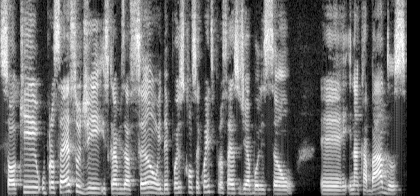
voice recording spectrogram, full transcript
Só que o processo de escravização e depois os consequentes processos de abolição é, inacabados,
